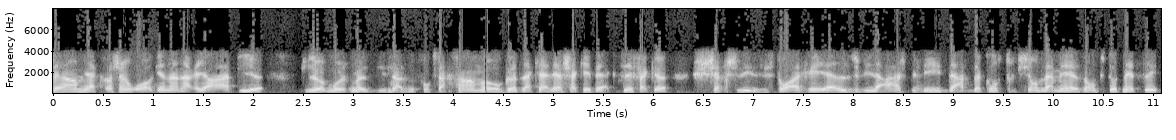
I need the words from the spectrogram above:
ferme, ils accrochent un wagon en arrière, puis puis là, moi, je me dis, il faut que ça ressemble au gars de la calèche à Québec. Sais, fait que je cherche les histoires réelles du village, puis les dates de construction de la maison, puis tout. Mais tu sais,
